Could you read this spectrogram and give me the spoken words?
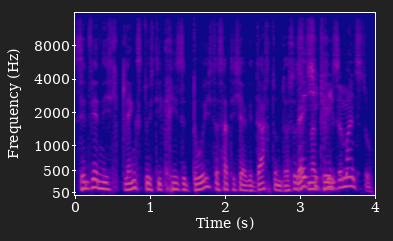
Sind wir nicht längst durch die Krise durch? Das hatte ich ja gedacht. Und das ist Welche Krise meinst du?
